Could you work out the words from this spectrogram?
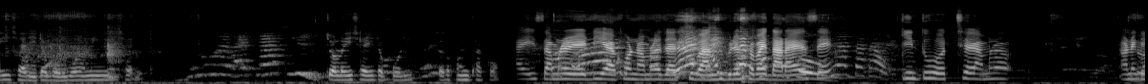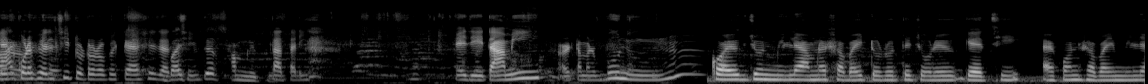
এই শাড়িটা পরবো আমি এই শাড়িটা। চলো এই শাড়িটা পরি ততক্ষণ থাকো। গাইস আমরা রেডি এখন আমরা যাচ্ছি বান্ধবীরা সবাই দাঁড়ায় আছে। কিন্তু হচ্ছে আমরা অনেক লেট করে ফেলছি টোটোর অপেক্ষায় এসে যাচ্ছি। তাড়াতাড়ি। এই যে এটা আমি আর এটা আমার বুনু। কয়েকজন মিলে আমরা সবাই টোটোতে চড়ে গেছি। এখন সবাই মিলে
